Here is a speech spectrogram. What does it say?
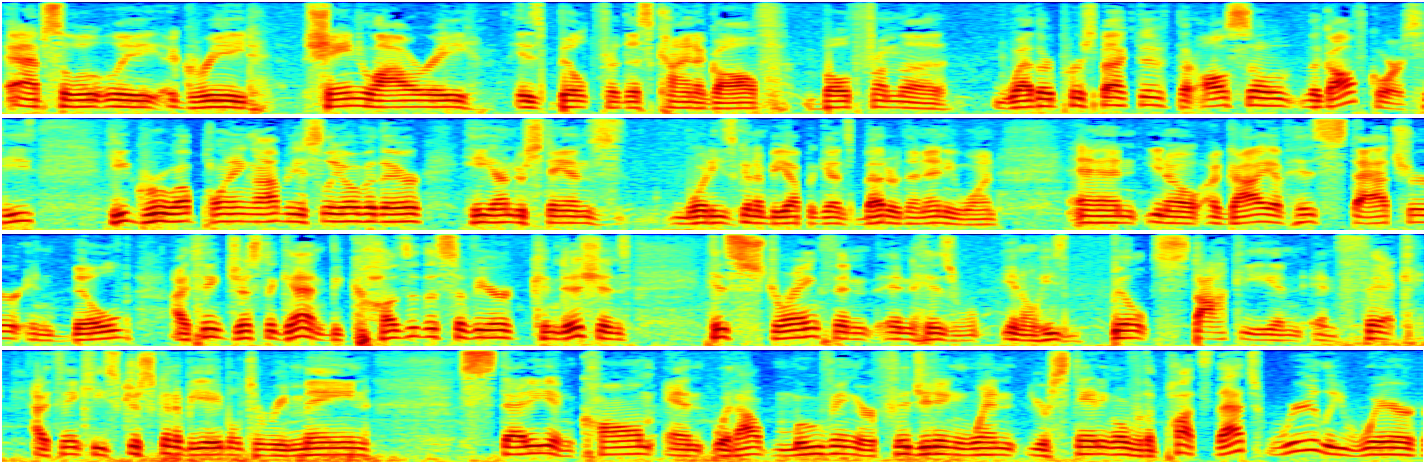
Absolutely agreed. Shane Lowry is built for this kind of golf, both from the weather perspective, but also the golf course. He he grew up playing obviously over there. He understands what he's going to be up against better than anyone. And, you know, a guy of his stature and build, I think just again, because of the severe conditions, his strength and, and his, you know, he's built stocky and, and thick. I think he's just going to be able to remain steady and calm and without moving or fidgeting when you're standing over the putts. That's really where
